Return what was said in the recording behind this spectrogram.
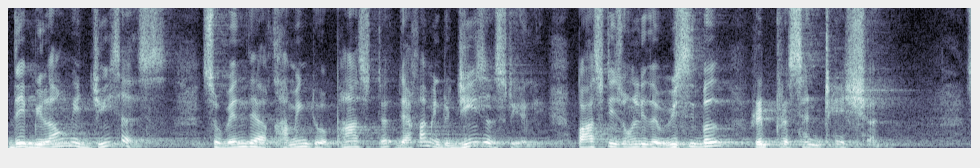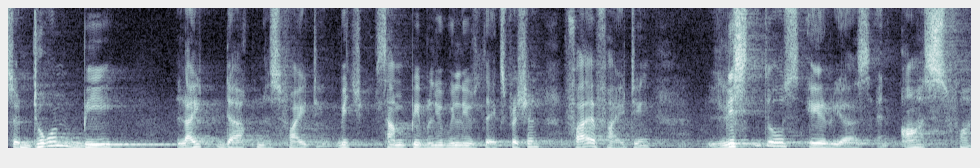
They belong with Jesus. So when they are coming to a pastor, they are coming to Jesus really. Pastor is only the visible representation. So don't be light darkness fighting, which some people will use the expression firefighting. List those areas and ask for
